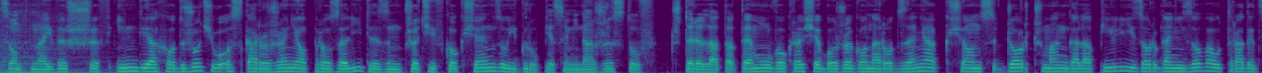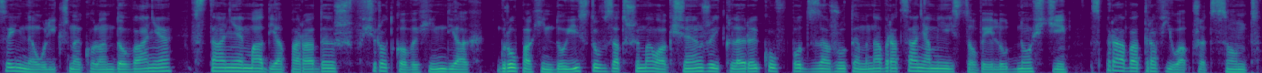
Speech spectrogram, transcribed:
Sąd Najwyższy w Indiach odrzucił oskarżenie o prozelityzm przeciwko księdzu i grupie seminarzystów. Cztery lata temu, w okresie Bożego Narodzenia, ksiądz George Mangalapili zorganizował tradycyjne uliczne kolędowanie w stanie Madhya Pradesh w środkowych Indiach. Grupa hinduistów zatrzymała księży i kleryków pod zarzutem nawracania miejscowej ludności. Sprawa trafiła przed sąd.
